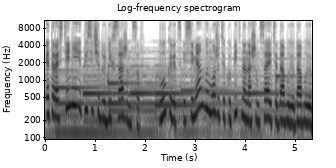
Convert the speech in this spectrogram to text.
Это растение и тысячи других саженцев, луковиц и семян вы можете купить на нашем сайте www.lofa.ru.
